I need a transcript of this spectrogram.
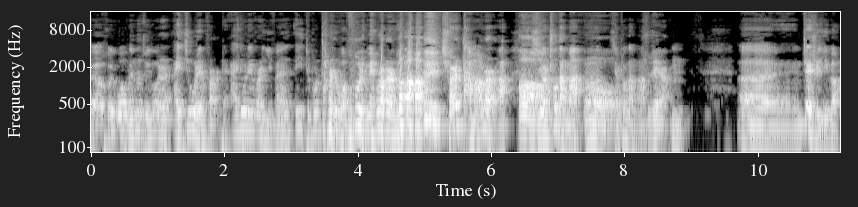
呃回国闻的最多是艾灸这味儿，这艾灸这味儿一闻，哎，这不是当时我屋里那味儿吗？全是大麻味儿啊！哦，喜欢抽大麻，哦，喜欢抽大麻，是这样。嗯，呃，这是一个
